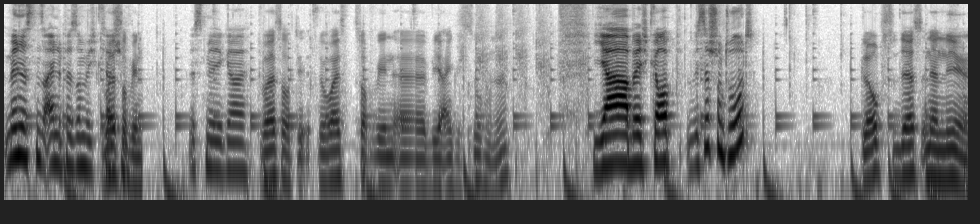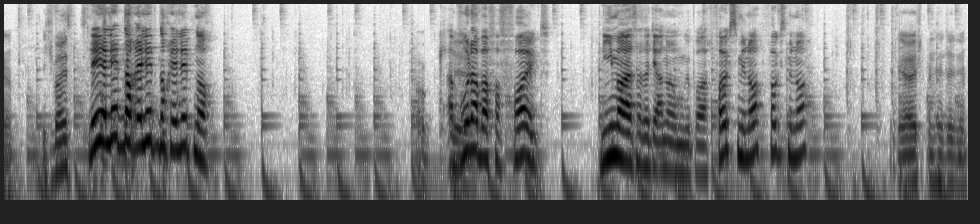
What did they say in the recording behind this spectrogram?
Mindestens eine Person will ich Du weißt doch, klatschen. wen, Ist mir egal. du weißt doch, du weißt doch, wen äh, wir eigentlich suchen, ne? Ja, aber ich glaube, ist er schon tot? Glaubst du, der ist in der Nähe? Ich weiß. Nee, er lebt noch, er lebt noch, er lebt noch. Okay. Er wurde aber verfolgt. Niemals hat er die anderen umgebracht. Folgst du mir noch? Folgst du mir noch? Ja, ich bin hinter dir.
